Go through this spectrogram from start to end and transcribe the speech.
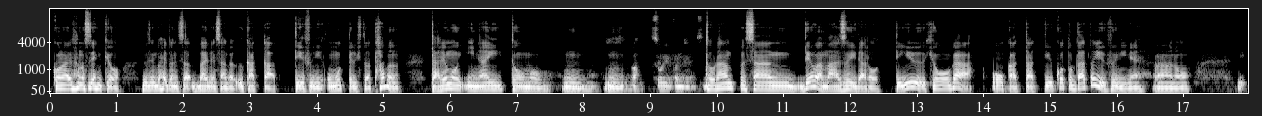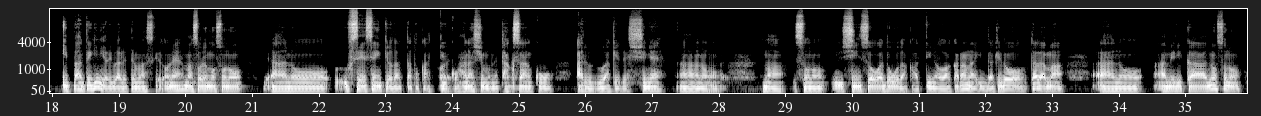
この間の選挙、別にバイデンさん、バイデンさんが受かったっていうふうに思ってる人は多分誰もいないと思う。うん。うん。あ、そういう感じですね。トランプさんではまずいだろうっていう票が多かったっていうことだというふうにね、あの、い一般的には言われてますけどね。まあそれもその、あの、不正選挙だったとかっていうはいこう話もね、たくさんこうあるわけですしね。あの、はいまあ、その、真相はどうだかっていうのはわからないんだけど、ただまあ、あの、アメリカのその、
